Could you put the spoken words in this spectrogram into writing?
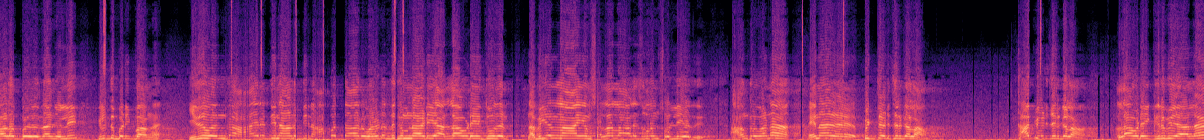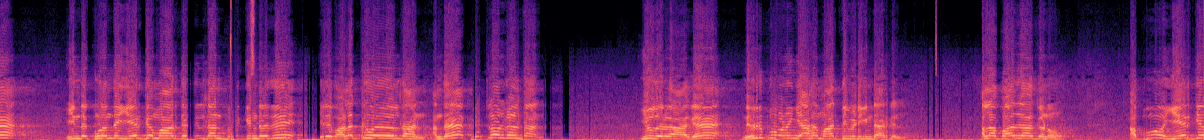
வளர்ப்பது தான் சொல்லி இழுத்து படிப்பாங்க. இது வந்து ஆயிரத்தி நானூத்தி நாற்பத்தாறு வருடத்துக்கு முன்னாடியே அல்லாவுடைய தூதர் நபிகள் நாயம் சல்லல்லா அலிஸ்லம் சொல்லியது. அவங்க வேணா என்ன பிட் அடிச்சிருக்கலாம். காப்பி அடிச்சிருக்கலாம். அல்லாவுடைய கிருபியால இந்த குழந்தை இயற்கை மார்க்கத்தில் தான் பிறக்கின்றது. இதை வளர்க்குவதில் தான் அந்த பெற்றோர்கள் தான் யூதராக நெருப்பு வணங்கியாக மாற்றி விடுகின்றார்கள். அல்லாஹ் பாதுகாக்கணும். அப்போ இயற்கை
